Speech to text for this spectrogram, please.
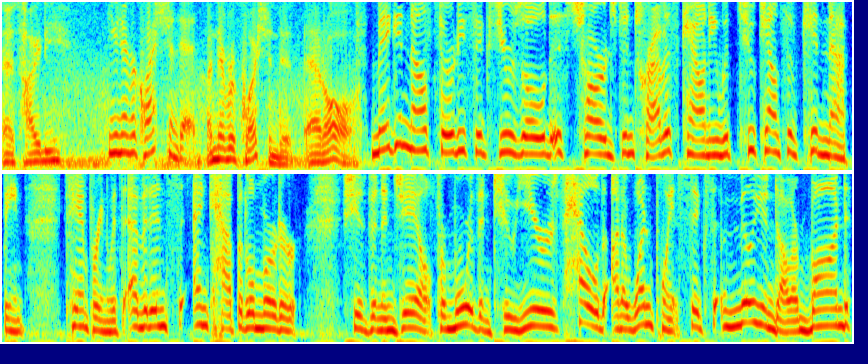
as Heidi. You never questioned it. I never questioned it at all. Megan, now 36 years old, is charged in Travis County with two counts of kidnapping, tampering with evidence, and capital murder. She has been in jail for more than two years, held on a $1.6 million bond.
